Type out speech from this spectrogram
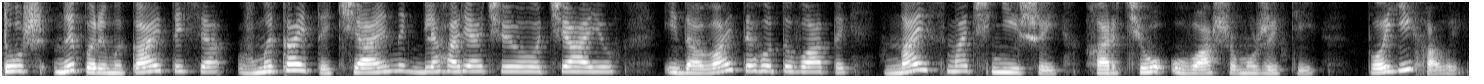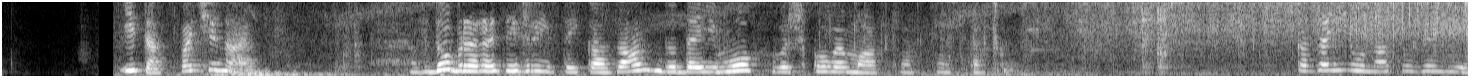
Тож не перемикайтеся, вмикайте чайник для гарячого чаю і давайте готувати найсмачніший харчо у вашому житті. Поїхали! І так, починаємо. В добре розігрітий казан додаємо вершкове масло. Ось так. В казані у нас вже є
